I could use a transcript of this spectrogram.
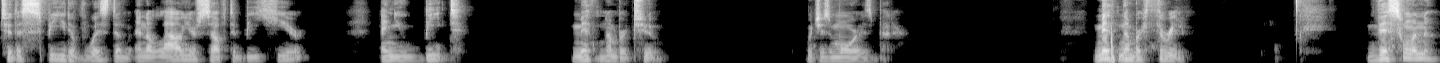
to the speed of wisdom and allow yourself to be here and you beat myth number two, which is more is better. Myth number three this one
